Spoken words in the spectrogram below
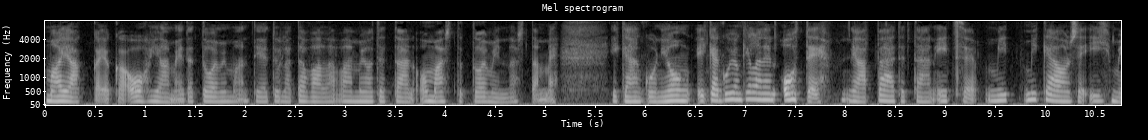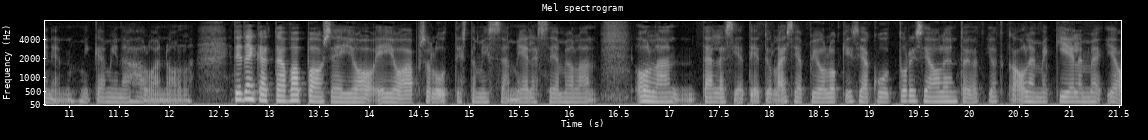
majakka, joka ohjaa meitä toimimaan tietyllä tavalla, vaan me otetaan omasta toiminnastamme ikään kuin, jon, ikään kuin jonkinlainen ote ja päätetään itse, mikä on se ihminen, mikä minä haluan olla. Tietenkään tämä vapaus ei ole, ei ole absoluuttista missään mielessä ja me ollaan, ollaan tällaisia tietynlaisia biologisia, kulttuurisia olentoja, jotka olemme kielemme ja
